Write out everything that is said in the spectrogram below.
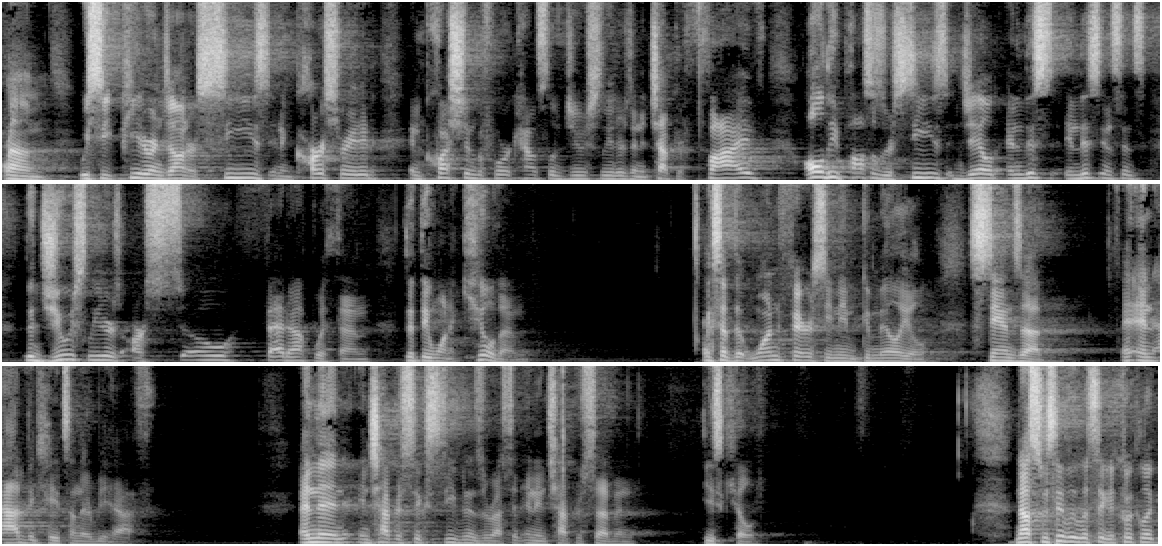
um, we see Peter and John are seized and incarcerated and questioned before a council of Jewish leaders. And in chapter 5, all the apostles are seized and jailed. And this, in this instance, the Jewish leaders are so fed up with them that they want to kill them. Except that one Pharisee named Gamaliel stands up and, and advocates on their behalf. And then in chapter 6, Stephen is arrested. And in chapter 7, he's killed. Now, specifically, let's take a quick look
